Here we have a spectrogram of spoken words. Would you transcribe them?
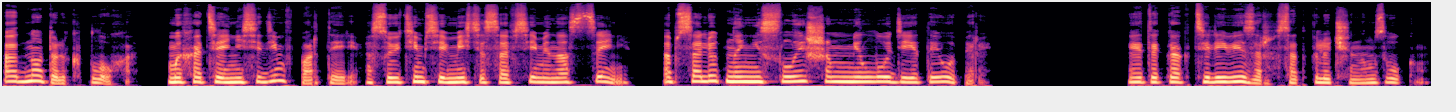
Одно только плохо. Мы хотя и не сидим в портере, а суетимся вместе со всеми на сцене, абсолютно не слышим мелодии этой оперы. Это как телевизор с отключенным звуком.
